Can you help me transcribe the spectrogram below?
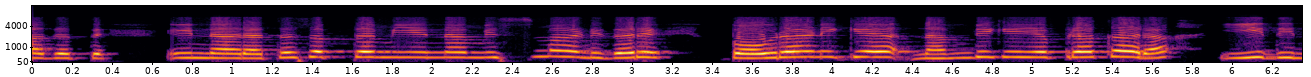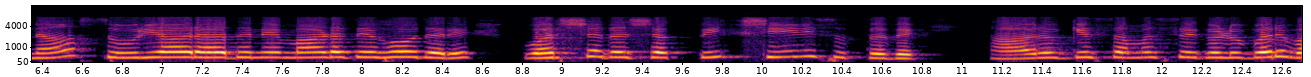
ಆಗತ್ತೆ. ಇನ್ನ ರಥಸಪ್ತಮಿಯನ್ನ ಮಿಸ್ ಮಾಡಿದರೆ ಪೌರಾಣಿಕ ನಂಬಿಕೆಯ ಪ್ರಕಾರ ಈ ದಿನ ಸೂರ್ಯಾರಾಧನೆ ಮಾಡದೆ ಹೋದರೆ ವರ್ಷದ ಶಕ್ತಿ ಕ್ಷೀಣಿಸುತ್ತದೆ. ಆರೋಗ್ಯ ಸಮಸ್ಯೆಗಳು ಬರುವ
